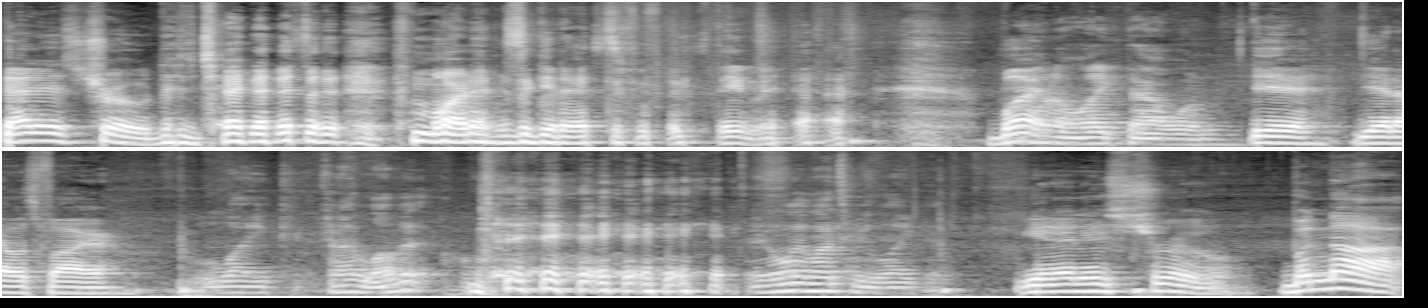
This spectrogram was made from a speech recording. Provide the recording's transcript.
That is true. that is a Mark. That is a good ass statement. I but don't like that one. yeah, yeah, that was fire. Like, can I love it? It only lets me like it. Yeah, that is true. But nah,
